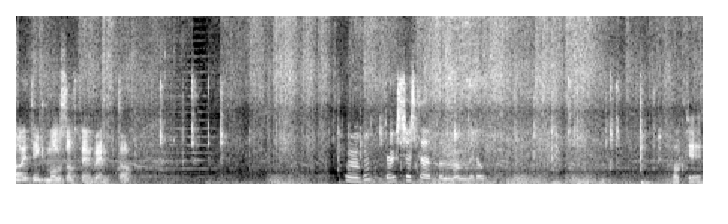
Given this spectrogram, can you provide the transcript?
I think most of them went top. Mm-hmm. There's just that one on middle. Okay,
